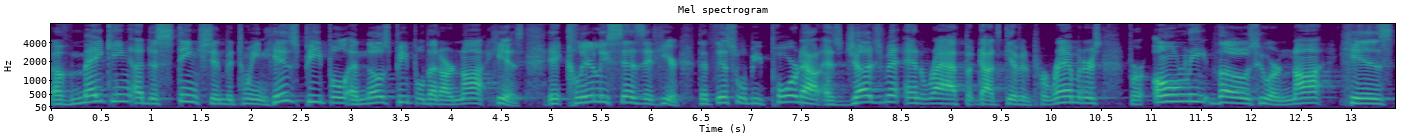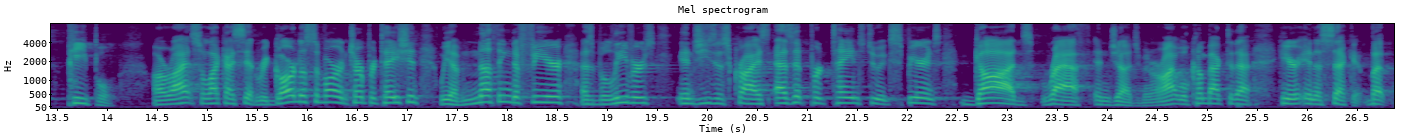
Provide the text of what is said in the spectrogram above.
of making a distinction between his people and those people that are not his. It clearly says it here that this will be poured out as judgment and wrath, but God's given parameters for only those who are not his people. All right? So, like I said, regardless of our interpretation, we have nothing to fear as believers in Jesus Christ as it pertains to experience God's wrath and judgment. All right? We'll come back to that here in a second. But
